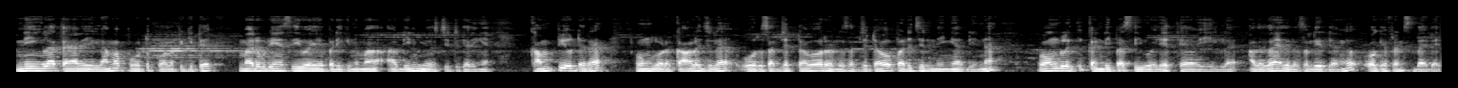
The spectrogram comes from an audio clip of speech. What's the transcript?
நீங்களாக தேவையில்லாமல் போட்டு குழப்பிக்கிட்டு மறுபடியும் சிஓஏ படிக்கணுமா அப்படின்னு யோசிச்சுட்டு இருக்காதிங்க. கம்ப்யூட்டரை உங்களோட காலேஜில் ஒரு சப்ஜெக்டாவோ ரெண்டு சப்ஜெக்டாவோ படிச்சிருந்தீங்க அப்படின்னா உங்களுக்கு கண்டிப்பாக சிஓஏ தேவையில்லை. அதை தான் இதில் சொல்லியிருக்காங்க. ஓகே ஃப்ரெண்ட்ஸ் பை பை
